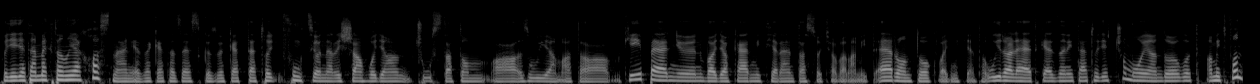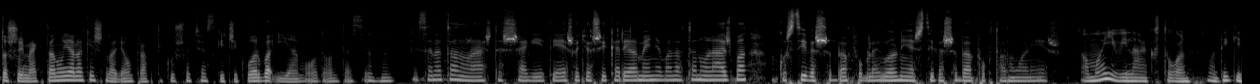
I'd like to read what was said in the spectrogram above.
hogy egyetem megtanulják használni ezeket az eszközöket, tehát hogy funkcionálisan hogyan csúsztatom az ujjamat a képernyőn, vagy akár mit jelent az, hogyha valamit elrontok, vagy mit jelent, ha újra lehet kezdeni, tehát hogy egy csomó olyan dolgot, amit fontos, hogy megtanuljanak, és nagyon praktikus, hogyha ezt kicsikorba ilyen módon teszik. Uh-huh. Hiszen a tanulást ez segíti, és hogyha sikerélménye van a tanulásban, akkor szívesebben fog leülni, és szívesebben fog tanulni is. A mai világtól, a digitális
